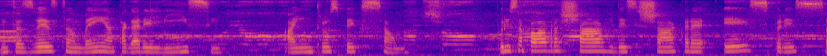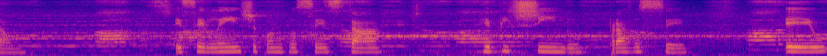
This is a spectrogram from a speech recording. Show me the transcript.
muitas vezes também a tagarelice, a introspecção. Por isso a palavra-chave desse chakra é expressão. Excelente quando você está repetindo para você eu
